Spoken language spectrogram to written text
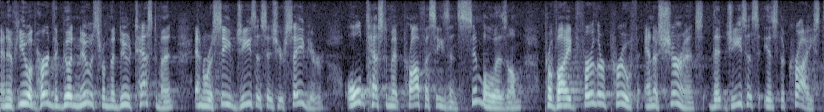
And if you have heard the good news from the New Testament and received Jesus as your Savior, Old Testament prophecies and symbolism provide further proof and assurance that Jesus is the Christ,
